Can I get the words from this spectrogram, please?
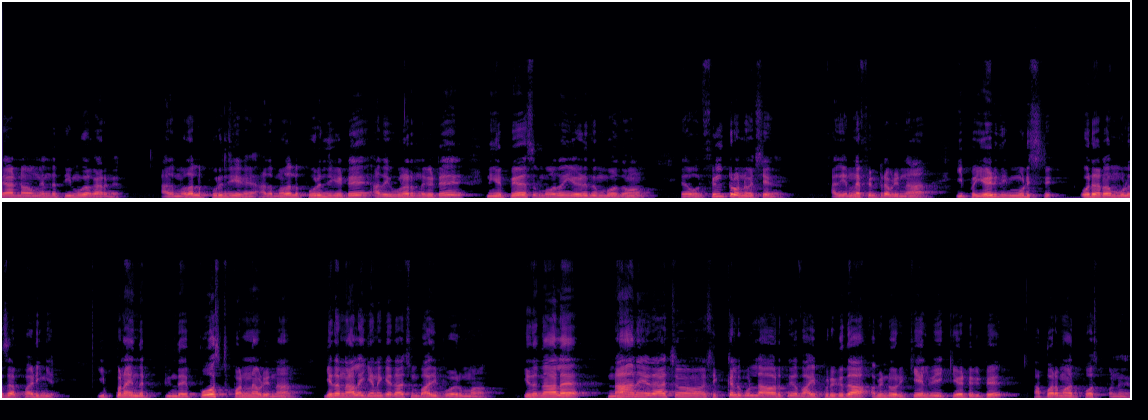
தேடினவங்க இந்த திமுக காரங்க அதை முதல்ல புரிஞ்சுக்கங்க. அதை முதல்ல புரிஞ்சுக்கிட்டு அதை உணர்ந்துக்கிட்டு நீங்கள் பேசும்போதும் எழுதும் போதும் இதை ஒரு ஃபில்டர் ஒன்று வச்சுங்க அது என்ன ஃபில்டர் அப்படின்னா இப்போ எழுதி முடிச்சுட்டு ஒரு தடவை முழுசாக படிங்க. இப்போ நான் இந்த இந்த போஸ்ட் பண்ணேன் அப்படின்னா இதனால் எனக்கு ஏதாச்சும் பாதிப்பு வருமா? இதனால் நான் ஏதாச்சும் சிக்கலுக்குள்ளாகிறதுக்கு வாய்ப்பு இருக்குதா? அப்படின்னு ஒரு கேள்வியை கேட்டுக்கிட்டு அப்புறமா அது போஸ்ட் பண்ணுங்க.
